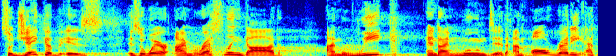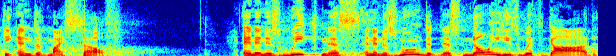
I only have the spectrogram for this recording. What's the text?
So Jacob is, is aware, I'm wrestling God, I'm weak, and I'm wounded, I'm already at the end of myself. And in his weakness and in his woundedness, knowing he's with God,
